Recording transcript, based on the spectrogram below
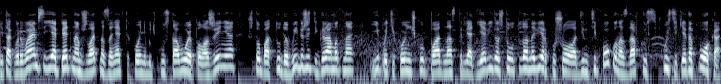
Итак, вырываемся, и опять нам желательно занять какое-нибудь кустовое положение, чтобы оттуда выбежать грамотно и потихонечку поднастрелять. Я видел, что вот туда наверх ушел один типок у нас, да, в, кус в кустике, это Пока.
